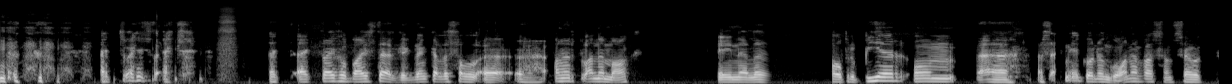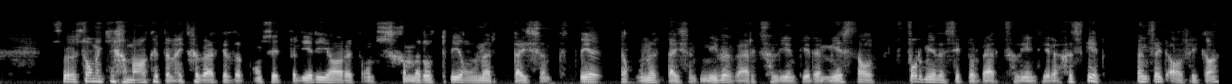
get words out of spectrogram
ek twyfel ek ek, ek twyfel baie sterk. Ek dink hulle sal 'n uh, uh, ander planne maak en hulle al probeer om uh as ek nie Godongwana was dan sou ek so 'n sommetjie gemaak het en uitgewerk het dat ons het verlede jaar het ons gemiddeld 200 000 200 000 nuwe werksgeleenthede meestal formele sektor werksgeleenthede geskep in Suid-Afrika.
